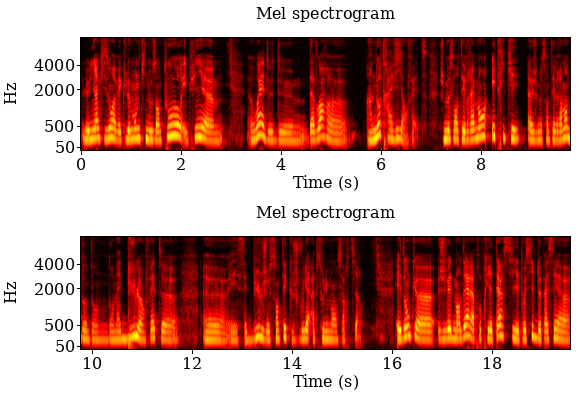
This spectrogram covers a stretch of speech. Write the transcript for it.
le lien qu'ils ont avec le monde qui nous entoure, et puis euh, euh, ouais, de de- d'avoir euh, un autre avis en fait. Je me sentais vraiment étriquée, je me sentais vraiment dans, dans, dans ma bulle en fait, euh, euh, et cette bulle, je sentais que je voulais absolument en sortir. Et donc, euh, je vais demander à la propriétaire s'il est possible de passer euh,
